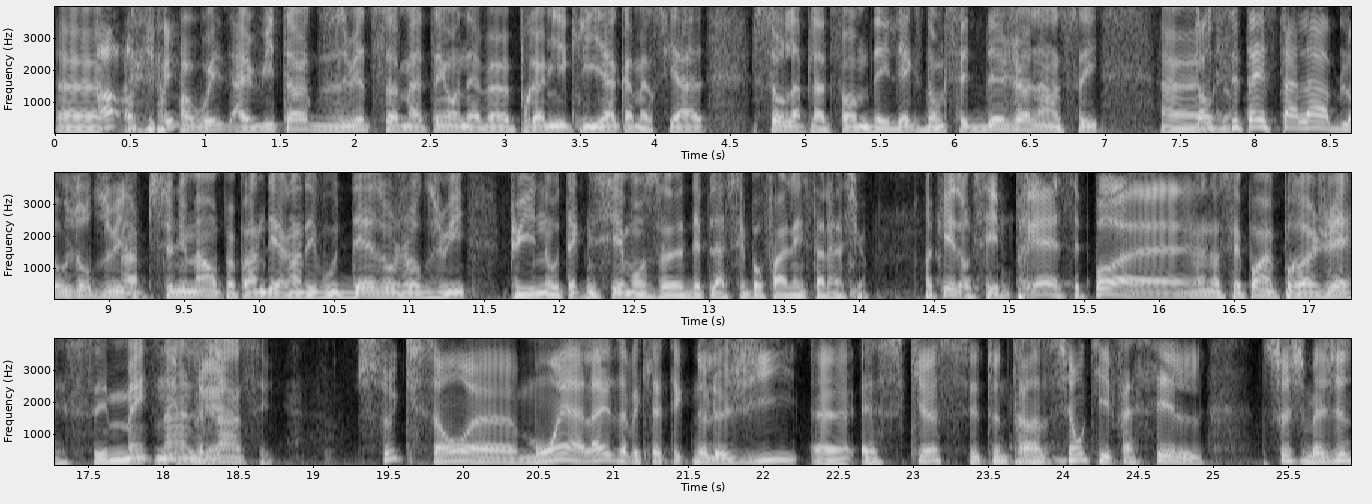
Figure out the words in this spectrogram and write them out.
ah, OK. oui, à 8h18 ce matin, on avait un premier client commercial sur la plateforme d'Elix. Donc, c'est déjà lancé. donc, c'est installable aujourd'hui. Absolument. On peut prendre des rendez-vous dès aujourd'hui. Puis, nos techniciens vont se déplacer pour faire l'installation. OK, donc c'est prêt, c'est pas... Euh, non, non, c'est pas un projet, c'est maintenant lancé. Ceux qui sont euh, moins à l'aise avec la technologie, euh, est-ce que c'est une transition qui est facile? Ça, j'imagine,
